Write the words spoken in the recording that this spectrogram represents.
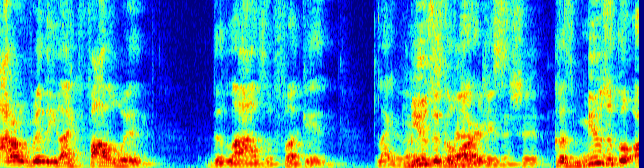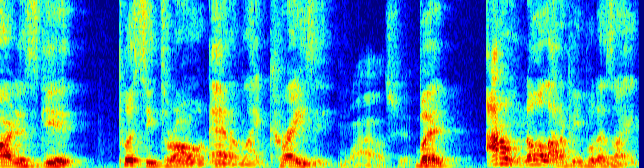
i don't really like following the lives of fucking like Like musical artists and shit. because musical artists get pussy thrown at them like crazy Wild shit. but I don't know a lot of people that's like,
